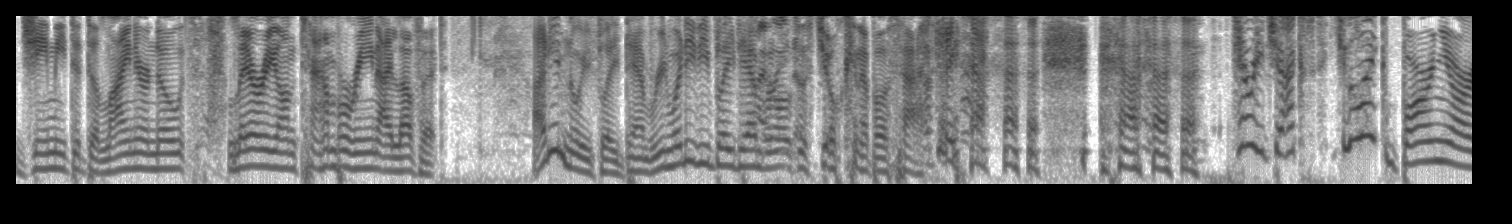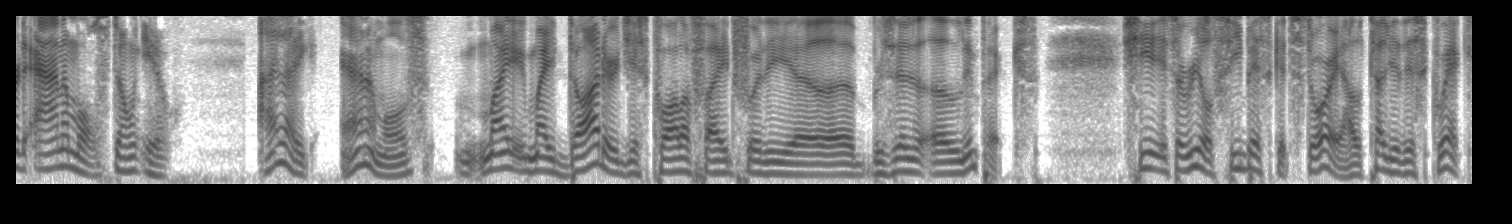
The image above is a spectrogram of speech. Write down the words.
Jamie did the liner notes. Larry on tambourine. I love it. I didn't know he played tambourine. What did he play tambourine? I was just joking about that. Okay. Terry Jacks, you like barnyard animals, don't you? I like animals. My my daughter just qualified for the uh, Brazil Olympics. She it's a real Seabiscuit story. I'll tell you this quick.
